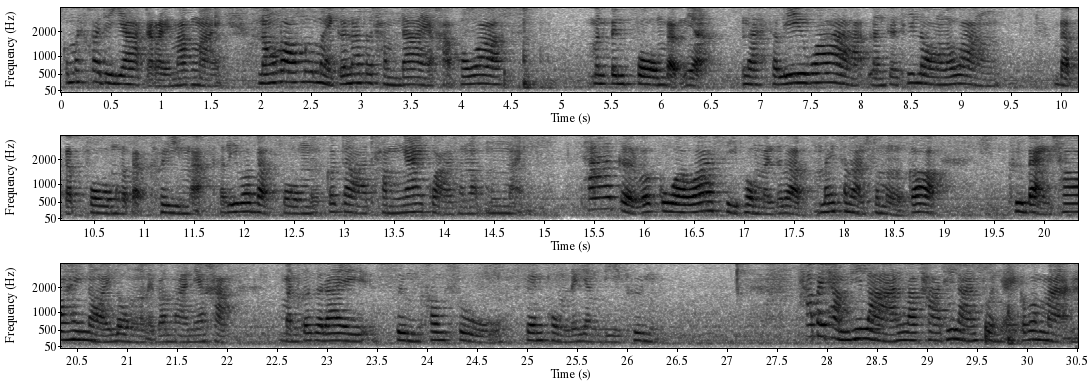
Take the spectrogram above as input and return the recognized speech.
ก็ไม่ค่อยได้ยากอะไรมากมาย น้องๆมือใหม่ก็น่าจะทำได้อะค่ะ เพราะว่ามันเป็นโฟมแบบเนี้ยนะซารี่ว่าหลังจากที่ลองระหว่าง แบบแบบโฟมกับแบบครีมอะซารี่ว่าแบบโฟมก็จะทำง่ายกว่าสำหรับมือใหม่ ถ้าเกิดว่ากลัวว่าสีผมมันจะแบบไม่สม่ำเสมอก็คือแบ่งช่อให้น้อยลงอะไรประมาณนี้ค่ะ มันก็จะได้ซึมเข้าสู่เส้นผมได้อย่างดีขึ้น ถ้าไปทำที่ร้านราคาที่ร้านส่วนใหญ่ก็ประมาณ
